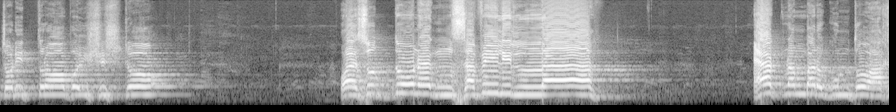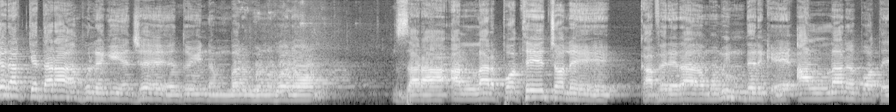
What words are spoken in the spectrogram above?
চরিত্র বৈশিষ্ট্য। এক নম্বর গুণ তো আখেরাতকে তারা ভুলে গিয়েছে, দুই নম্বর গুণ হলো যারা আল্লাহর পথে চলে, কাফেরেরা মুমিনদেরকে আল্লাহর পথে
